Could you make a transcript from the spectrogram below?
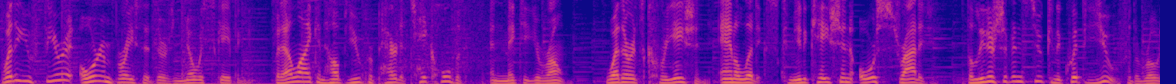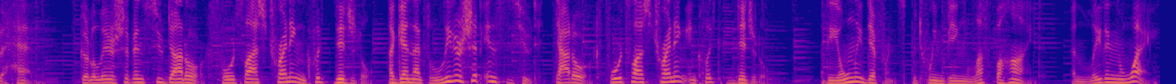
Whether you fear it or embrace it, there's no escaping it. But LI can help you prepare to take hold of it and make it your own. Whether it's creation, analytics, communication, or strategy, the Leadership Institute can equip you for the road ahead. Go to leadershipinstitute.org forward slash training and click digital. Again, that's leadershipinstitute.org forward slash training and click digital. The only difference between being left behind and leading the way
